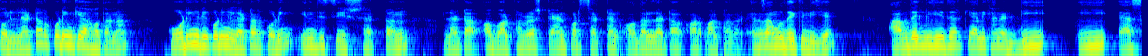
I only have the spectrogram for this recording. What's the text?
तो लेटर कोडिंग क्या होता ना? Coding recording letter coding in this certain letter of alphabet stand for certain other letter और अल्फ़ाबेट एग्ज़ाम्पल देख लीजिए। आप देख लीजिए इधर क्या लिखा है ना? डी ई एस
